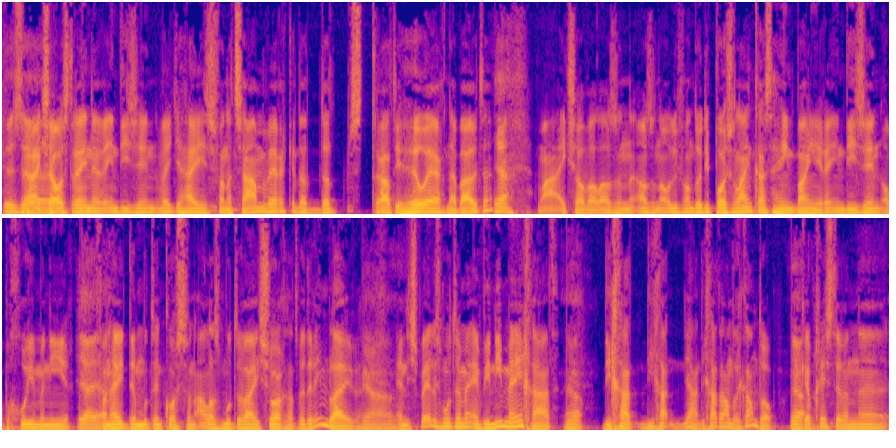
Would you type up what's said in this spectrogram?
Dus, ja, uh, ik zou als trainer in die zin, weet je, hij is van het samenwerken. Dat, dat straalt hij heel erg naar buiten. Ja. Maar ik zou wel als een, als een olifant door die porseleinkast heen banjeren. In die zin, op een goede manier. Ja. Van, hé, hey, er moet ten koste van alles moeten wij zorgen dat we erin blijven. Ja. En die spelers moeten mee. En wie niet meegaat, die, gaat, die, gaat, ja, die gaat de andere kant op. Ja. Ik heb gisteren een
